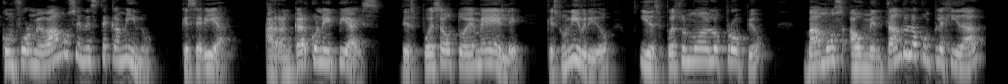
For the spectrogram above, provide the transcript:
Conforme vamos en este camino, que sería arrancar con APIs, después AutoML, que es un híbrido, y después un modelo propio, vamos aumentando la complejidad,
